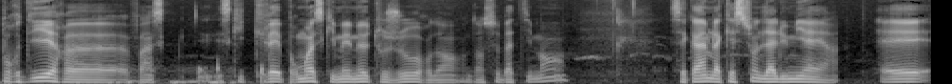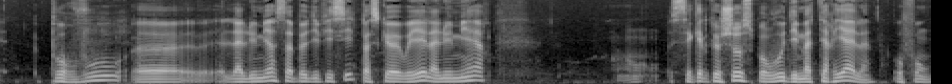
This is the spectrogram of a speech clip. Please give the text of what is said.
pour dire, euh, enfin, ce, qui crée, pour moi, ce qui m'émeut toujours dans, dans ce bâtiment, c'est quand même la question de la lumière. Et pour vous, euh, la lumière, c'est un peu difficile parce que, vous voyez, la lumière, c'est quelque chose pour vous d'immatériel, au fond.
